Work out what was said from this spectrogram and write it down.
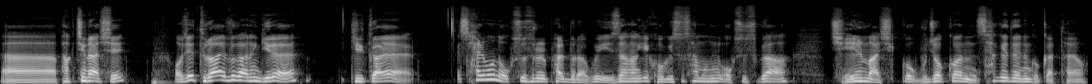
아, 박진아 씨 어제 드라이브 가는 길에 길가에 삶은 옥수수를 팔더라고요. 이상하게 거기서 사 먹는 옥수수가 제일 맛있고 무조건 사게 되는 것 같아요.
